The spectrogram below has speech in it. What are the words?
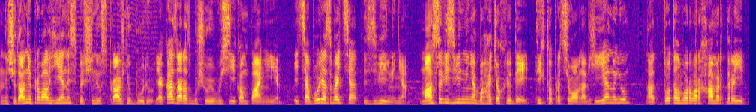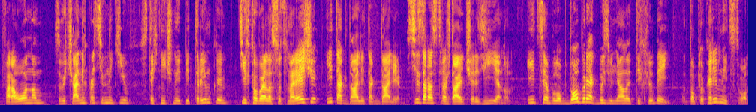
Нещодавний провал гієни спричинив справжню бурю, яка зараз бушує в усій компанії. І ця буря зветься звільнення. Масові звільнення багатьох людей, тих, хто працював над гієною, над Total War Warhammer 3, фараоном, звичайних працівників з технічної підтримки, ті, хто вели соцмережі, і так далі. так далі. Всі зараз страждають через гієну. І це було б добре, якби звільняли тих людей, тобто керівництво,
